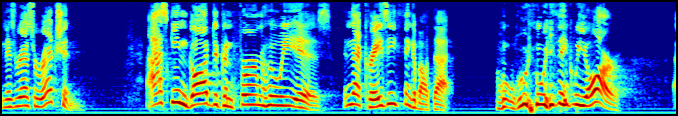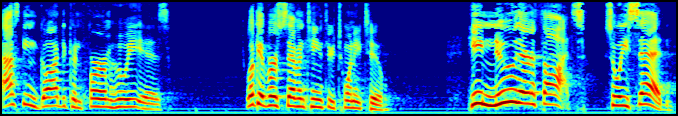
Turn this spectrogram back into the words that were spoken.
in his resurrection asking God to confirm who He is. Isn't that crazy? Think about that. Who do we think we are? Asking God to confirm who he is. Look at verse 17 through 22. He knew their thoughts, so he said,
